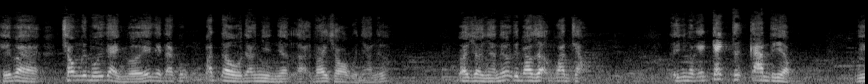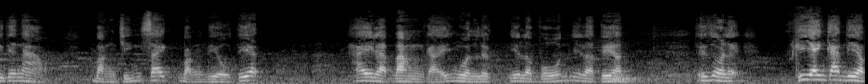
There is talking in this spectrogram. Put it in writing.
Thế và trong cái bối cảnh mới người ta cũng bắt đầu đang nhìn nhận lại vai trò của nhà nước. Vai trò nhà nước thì bao giờ cũng quan trọng. Thế nhưng mà cái cách thức can thiệp như thế nào bằng chính sách, bằng điều tiết hay là bằng cái nguồn lực như là vốn, như là tiền. Thế rồi lại khi anh can thiệp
